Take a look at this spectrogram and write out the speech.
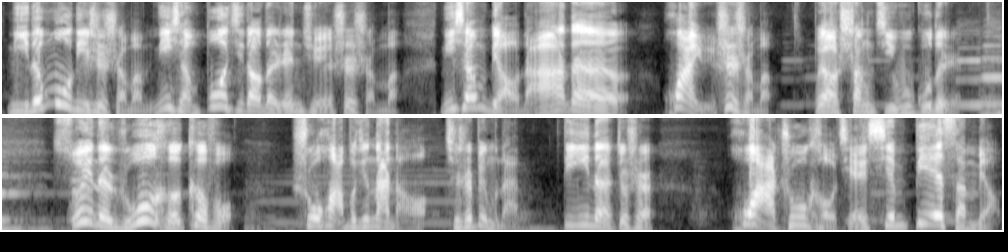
你的目的是什么？你想波及到的人群是什么？你想表达的话语是什么？不要伤及无辜的人。所以呢，如何克服说话不经大脑，其实并不难。第一呢，就是话出口前先憋三秒，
